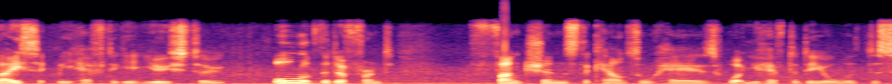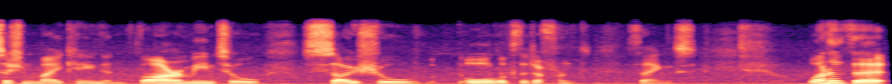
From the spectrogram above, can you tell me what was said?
basically have to get used to all of the different functions the council has, what you have to deal with, decision making, environmental, social, all of the different things. One of the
